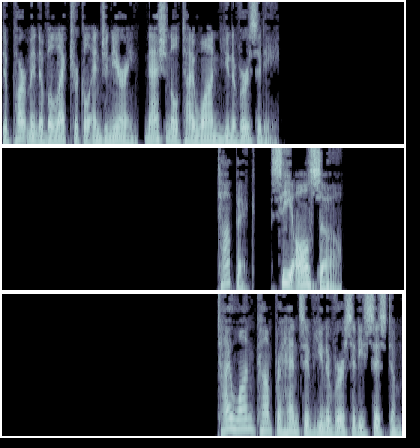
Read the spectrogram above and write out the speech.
Department of Electrical Engineering, National Taiwan University. See also Taiwan Comprehensive University System.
